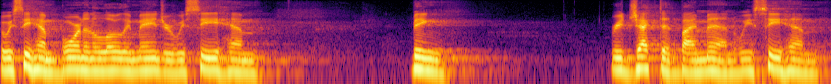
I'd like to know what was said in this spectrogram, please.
But we see him born in a lowly manger. We see him being rejected by men. We see him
